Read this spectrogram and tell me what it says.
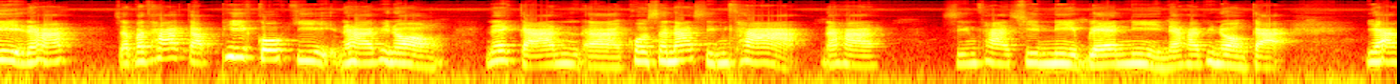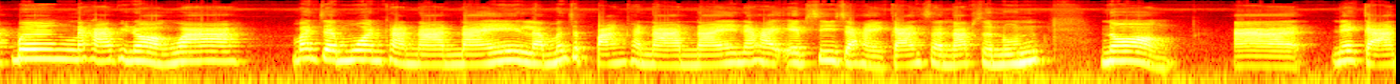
รินะคะ จะประทะกับพี่โกกินะคะ พี่น้องในการอ่าโฆษณาสินค้านะคะ สินค้าชิ้นนี้แบรนด์นี้นะคะ พี่น้องกะอยากเบิงนะคะ พี่น้องว่ามันจะม่วนขนาดไหนแล้วมันจะปังขนาดไหนนะคะ FC จะให้การสนับสนุนน้องอ่าในการ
